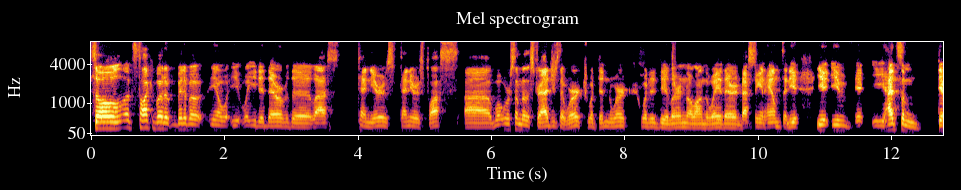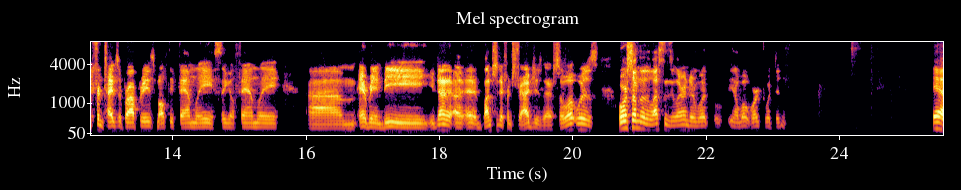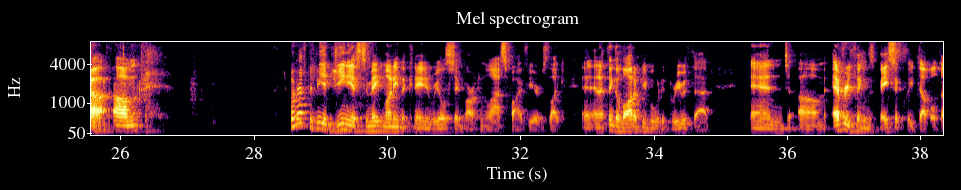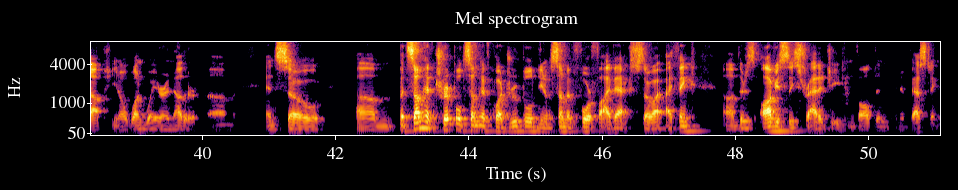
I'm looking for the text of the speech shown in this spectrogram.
So let's talk about a bit about you know what you, what you did there over the last 10 years 10 years plus. Uh, what were some of the strategies that worked? What didn't work? What did you learn along the way there investing in hamilton? You you you've you had some different types of properties, multifamily, single family, um, Airbnb. You've done a, a, bunch of different strategies there. So what was what were some of the lessons you learned and what you know what worked, what didn't? Yeah. Um, you don't have to be a genius to make money in the Canadian real estate market in the last five years. Like, and, and I think a lot of people would agree with that. And um, everything's basically doubled up, you know, one way or another. Um, and so um, but some have tripled, some have quadrupled, you know, some have four, five X. So I, I think um, there's obviously strategy involved in, in investing.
